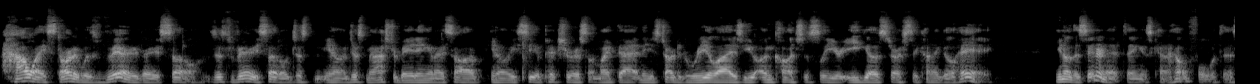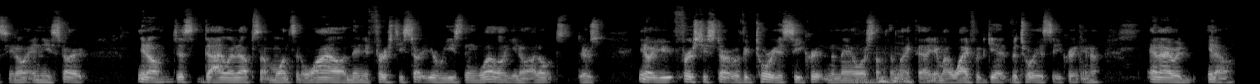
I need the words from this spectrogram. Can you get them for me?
how i started was very very subtle just very subtle just you know just masturbating and i saw you know you see a picture or something like that and then you started to realize you unconsciously your ego starts to kind of go hey you know this internet thing is kind of helpful with this you know and you start you know just dialing up something once in a while and then at first you start your reasoning well you know i don't there's you know you first you start with victoria's secret in the mail or something like that you know my wife would get victoria's secret you know and i would you know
